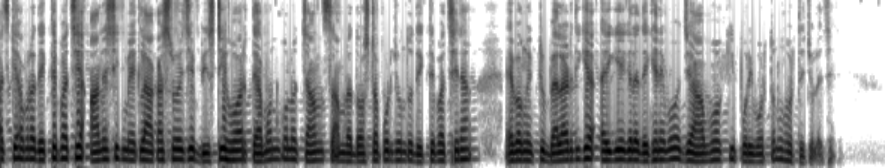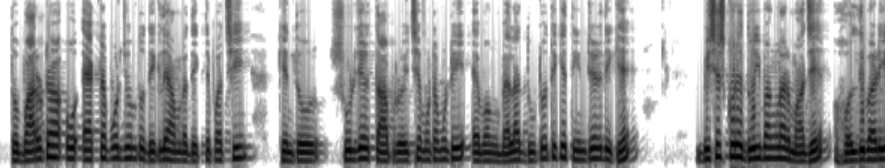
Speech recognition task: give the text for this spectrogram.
আজকে আমরা দেখতে পাচ্ছি আংশিক মেঘলা আকাশ রয়েছে, বৃষ্টি হওয়ার তেমন কোনো চান্স আমরা দশটা পর্যন্ত দেখতে পাচ্ছি না। এবং একটু বেলার দিকে এগিয়ে গেলে দেখে নেব যে আবহাওয়া কি পরিবর্তন ঘটতে চলেছে। তো বারোটা ও একটা পর্যন্ত দেখলে আমরা দেখতে পাচ্ছি, কিন্তু সূর্যের তাপ রয়েছে মোটামুটি এবং বেলা দুটো থেকে তিনটের দিকে। বিশেষ করে দুই বাংলার মাঝে হলদিবাড়ি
